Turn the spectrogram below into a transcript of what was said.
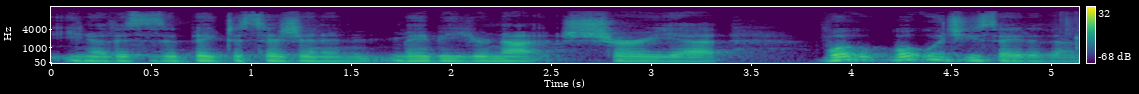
you know, this is a big decision and maybe you're not sure yet. What, what would you say to them?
